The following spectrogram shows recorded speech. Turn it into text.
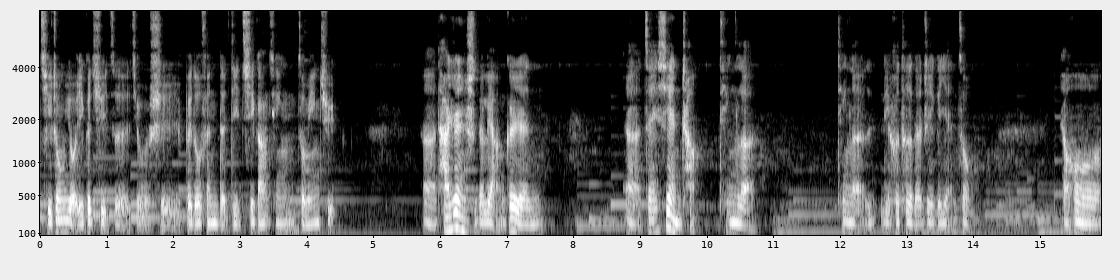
其中有一个曲子就是贝多芬的第七钢琴奏鸣曲，呃，他认识的两个人，呃，在现场听了听了李赫特的这个演奏，然后。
